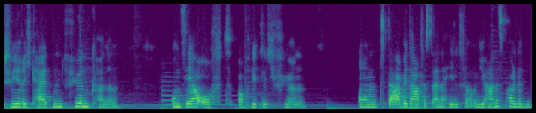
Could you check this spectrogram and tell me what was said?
Schwierigkeiten führen können und sehr oft auch wirklich führen. Und da bedarf es einer Hilfe. Und Johannes Paul II.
